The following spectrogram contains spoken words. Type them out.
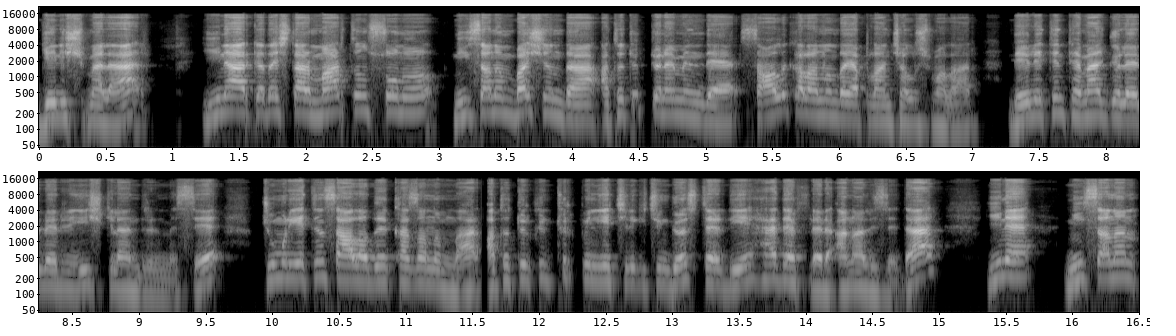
gelişmeler, yine arkadaşlar Mart'ın sonu, Nisan'ın başında Atatürk döneminde sağlık alanında yapılan çalışmalar, devletin temel görevleriyle ilişkilendirilmesi, Cumhuriyet'in sağladığı kazanımlar, Atatürk'ün Türk milliyetçilik için gösterdiği hedefleri analiz eder. Yine Nisan'ın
